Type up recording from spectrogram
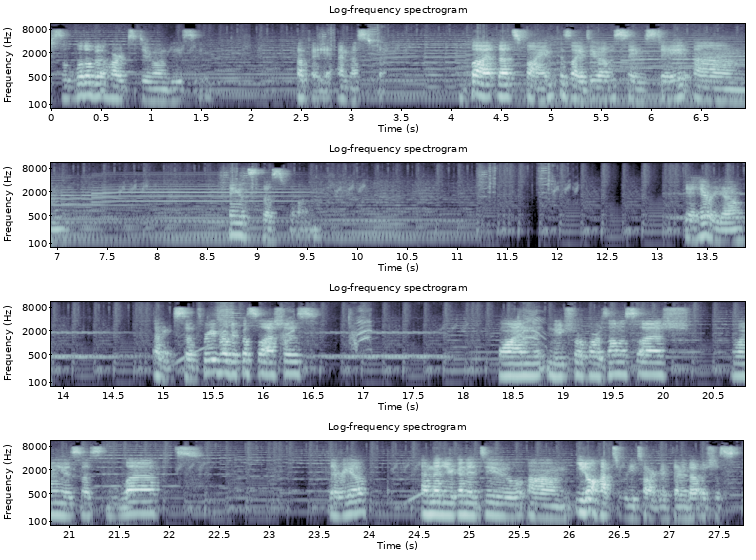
which is a little bit hard to do on VC. Okay, yeah, I messed it up. But that's fine, because I do have a save state. Um, I think it's this one. Yeah, here we go. Okay, so three vertical slashes, one neutral horizontal slash, one ESS left. There we go. And then you're gonna do, um, you don't have to retarget there, that was just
